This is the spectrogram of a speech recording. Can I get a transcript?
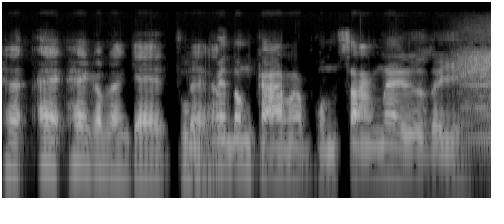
ให้ให้ให้กำลังใจผมด้วยครับ ไม่ต้องการครับผมสร้างได้ด้วยตัวเองครับ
